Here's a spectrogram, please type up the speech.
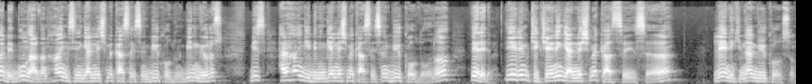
Tabi bunlardan hangisinin genleşme katsayısının büyük olduğunu bilmiyoruz. Biz herhangi birinin genleşme katsayısının büyük olduğunu verelim. Diyelim ki K'nin genleşme katsayısı L'ninkinden büyük olsun.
